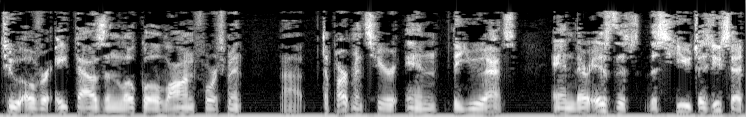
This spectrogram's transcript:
to over 8,000 local law enforcement uh, departments here in the U.S. And there is this this huge, as you said,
